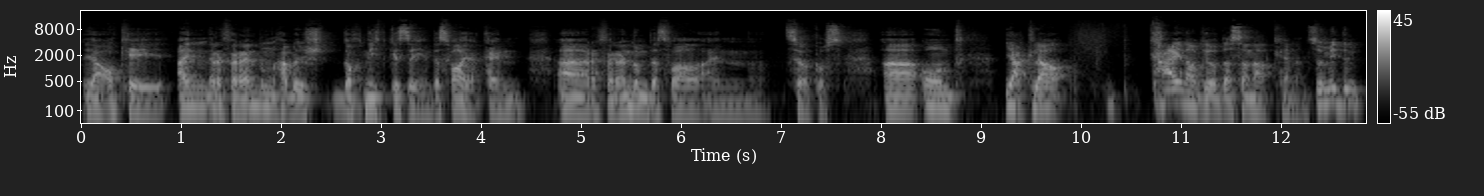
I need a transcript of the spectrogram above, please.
Ja, okay. Ein Referendum habe ich doch nicht gesehen. Das war ja kein äh, Referendum, das war ein Zirkus. Äh, und ja, klar, keiner will das anerkennen. So mit dem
